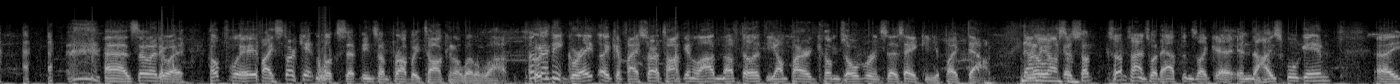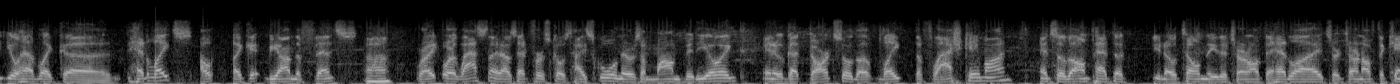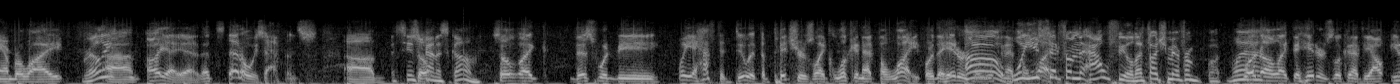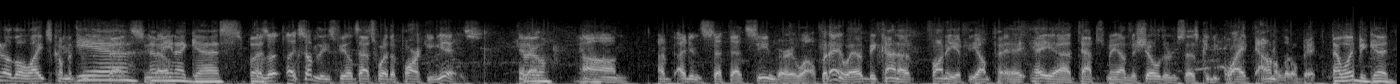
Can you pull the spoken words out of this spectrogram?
Uh, so anyway, hopefully, if I start getting looks, that means I'm probably talking a little loud. It would it be great, like if I start talking loud enough to let the umpire comes over and says, "Hey, can you pipe down?" That'd be know, awesome. 'cause Some, sometimes what happens, like uh, in the high school game, uh, you'll have like uh, headlights out, like beyond the fence. Uh huh. Right? Or last night I was at First Coast High School and there was a mom videoing and it got dark, so the light, the flash came on, and so the ump had to, you know, tell me to turn off the headlights or turn off the camera light. Really? Um, oh yeah, yeah. That's that always happens. Um, That seems so, kind of scum. so like. This would be well. You have to do it. The pitcher's like looking at the light, or the hitters are Oh, looking at well, the you said from the outfield. I thought you meant from. Well, well, no, like the hitters looking at the out. You know, the lights coming through Yeah, the fence. You I know? mean, I guess, but uh, like some of these fields, that's where the parking is. You True. know, um, I, I didn't set that scene very well. But anyway, it'd be kind of funny if the ump, hey, hey uh, taps me on the shoulder and says, "Can you quiet down a little bit?" that would be good.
